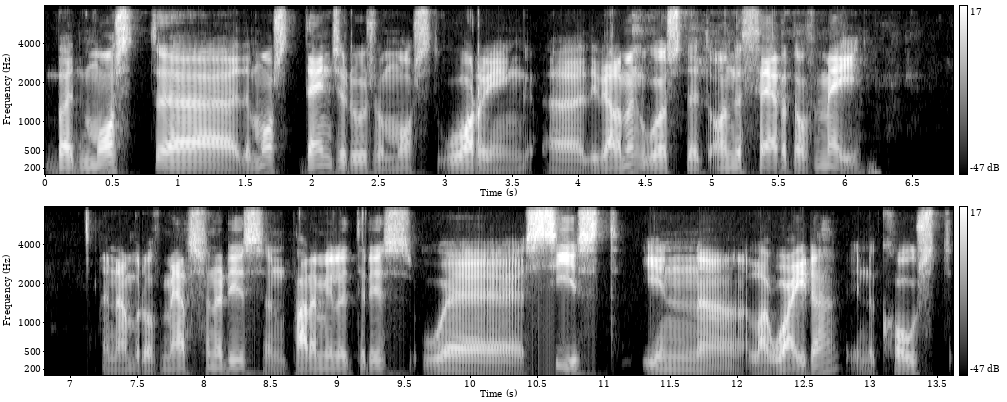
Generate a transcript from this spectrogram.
But most uh, the most dangerous or most worrying uh, development was that on the 3rd of May, a number of mercenaries and paramilitaries were seized in uh, La Guaira, in the coast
